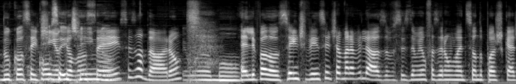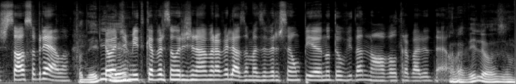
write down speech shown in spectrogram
do conceitinho, que eu Conceitinho. lancei. Vocês adoram. Eu amo. Ele falou: Saint Vincent é maravilhosa. Vocês deviam fazer uma edição do podcast só sobre ela. Poderia. Eu admito que a versão original é maravilhosa, mas a versão piano deu vida nova ao trabalho dela. Maravilhoso.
